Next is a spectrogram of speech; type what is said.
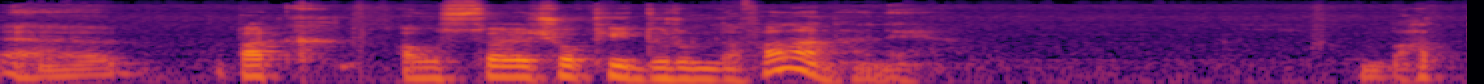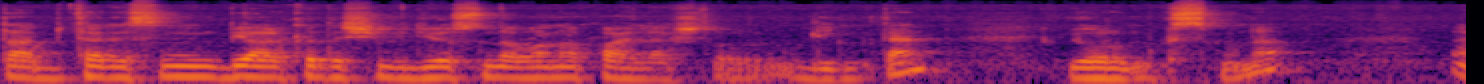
E, bak Avustralya çok iyi durumda falan hani. Hatta bir tanesinin bir arkadaşın videosunda bana paylaştı o linkten yorum kısmına. Ee,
